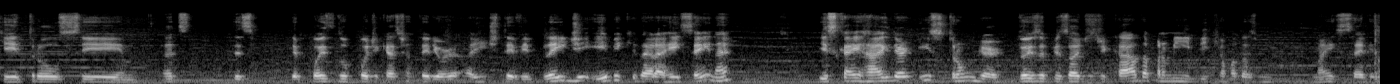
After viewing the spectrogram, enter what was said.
Que trouxe antes desse, depois do podcast anterior, a gente teve Blade Ibik da era Heisei, né? Sky Rider e Stronger, dois episódios de cada. Para mim, Ibik é uma das mais séries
